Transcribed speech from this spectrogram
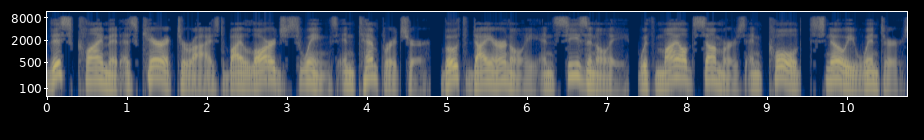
This climate is characterized by large swings in temperature, both diurnally and seasonally, with mild summers and cold, snowy winters.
